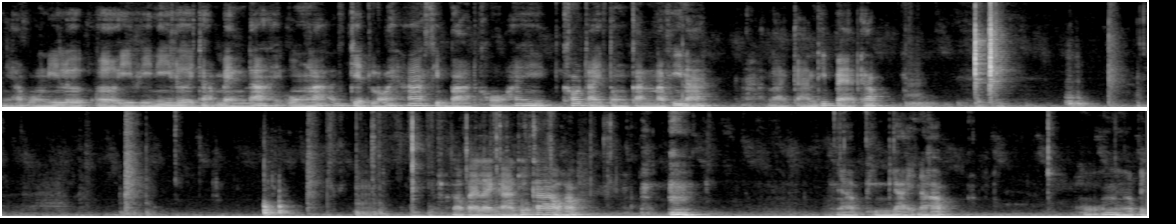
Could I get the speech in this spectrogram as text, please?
อะนี่ครับองค์นี้เลยเออ EP นี้เลยจะแบ่งได้องค์ละเจ็ดร้อยห้าสิบบาทขอให้เข้าใจตรงกันนะพี่นะ รายการที่แปดครับ ต่อไปรายการที่เก้าครับนะครับพิมพ์ใหญ่นะครับโหเนื้อเป็น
